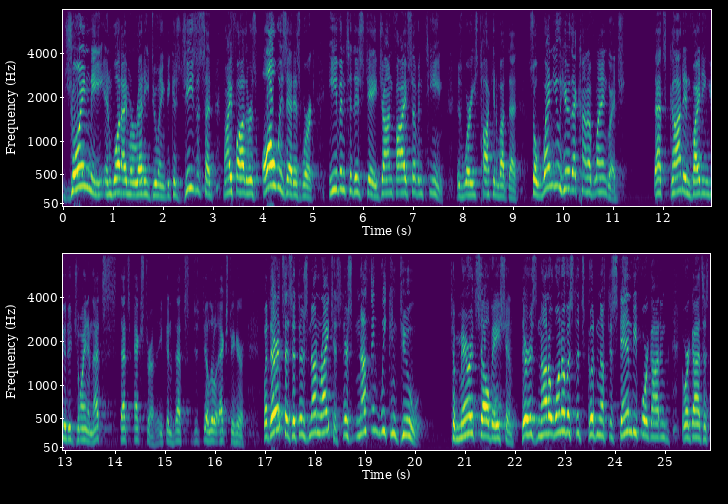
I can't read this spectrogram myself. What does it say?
Join me in what I'm already doing. Because Jesus said, My Father is always at his work, even to this day. John 5 17 is where he's talking about that. So when you hear that kind of language, that's God inviting you to join him. That's, that's extra. You can, that's just a little extra here. But there it says that there's none righteous. There's nothing we can do to merit salvation. There is not a one of us that's good enough to stand before God and where God says,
